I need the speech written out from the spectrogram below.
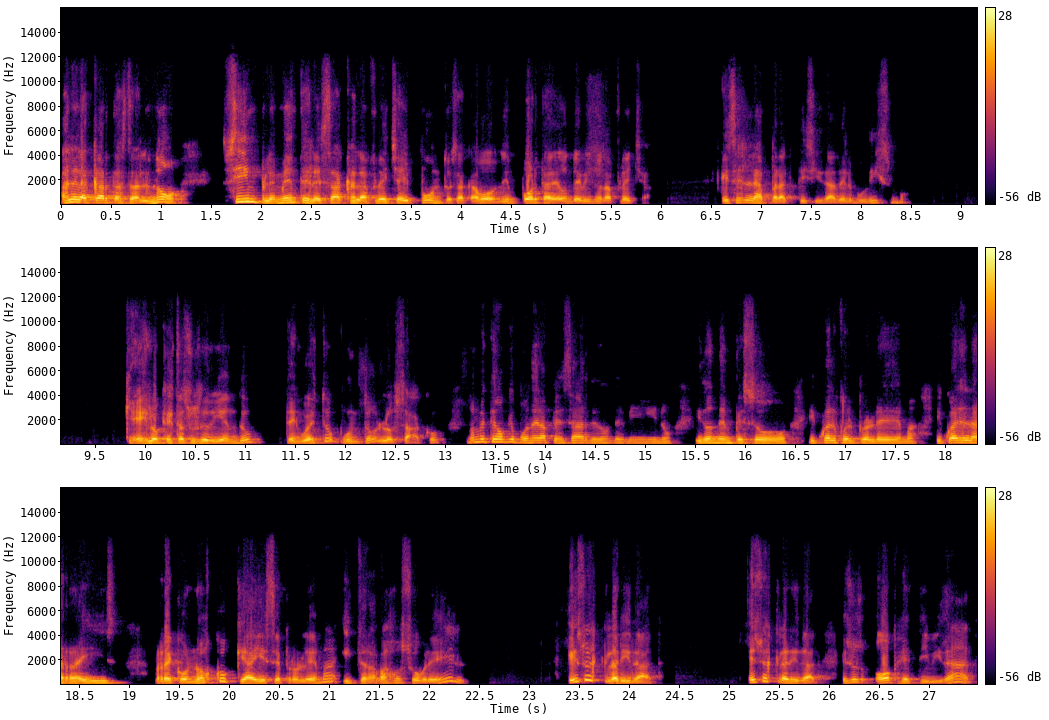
Hazle la carta astral. No, Simplemente le saca la flecha y punto, se acabó, no importa de dónde vino la flecha. Esa es la practicidad del budismo. ¿Qué es lo que está sucediendo? Tengo esto, punto, lo saco. No me tengo que poner a pensar de dónde vino y dónde empezó y cuál fue el problema y cuál es la raíz. Reconozco que hay ese problema y trabajo sobre él. Eso es claridad. Eso es claridad. Eso es objetividad.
